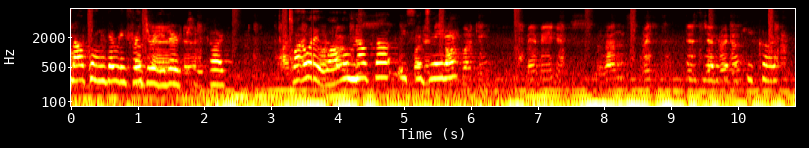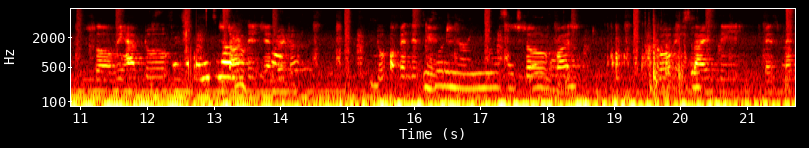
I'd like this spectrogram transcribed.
melting the refrigerator And, uh, key card? I'm Wait, wait, what will melt the but it's refrigerator? not working. Maybe it runs with this generator. So we have to I need to know. start this generator to open this gate. 49, no, six, So four, first go inside the basement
